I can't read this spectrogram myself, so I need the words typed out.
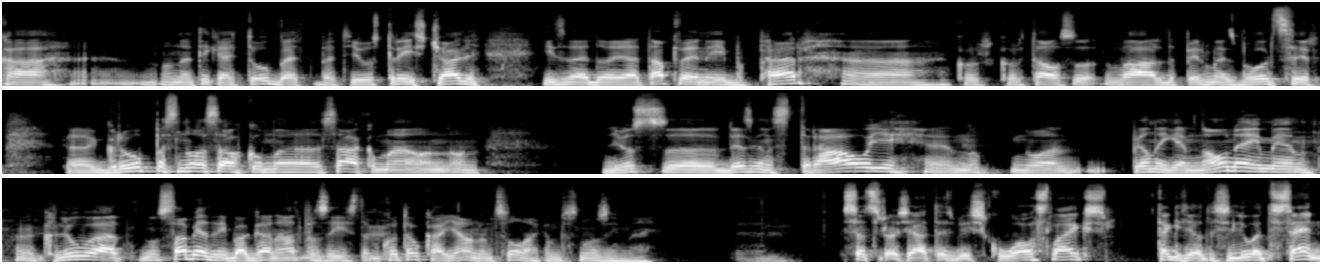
kā nu, ne tikai tu, bet, bet jūs trīs čaļi izveidojāt apvienību PER, kur, kur tavs vārda pirmais burts ir grupas nosaukuma sākumā. Un, un jūs diezgan strauji nu, no pilnīgiem nonējumiem kļuvāt nu, sabiedrībā gan atpazīstami. Ko tev kā jaunam cilvēkam tas nozīmē? Es atceros, jā, tas bija skolas laiks. Tagad jau tas ir ļoti sen,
